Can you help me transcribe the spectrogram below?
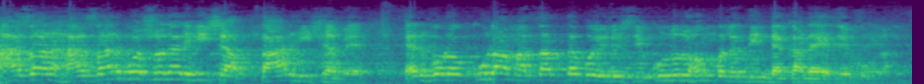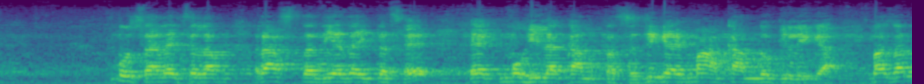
হাজার হাজার বছরের হিসাব তার হিসাবে। এরপরও কুলা মাতার দা বই রয়েছে, কোন রকম বলে দিনটা কাটায় দেবো রাস্তা দিয়ে যাইতেছে, এক মহিলা কান্দতেছে জিগায় মা কান্দ কি লিগা? বাজান,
